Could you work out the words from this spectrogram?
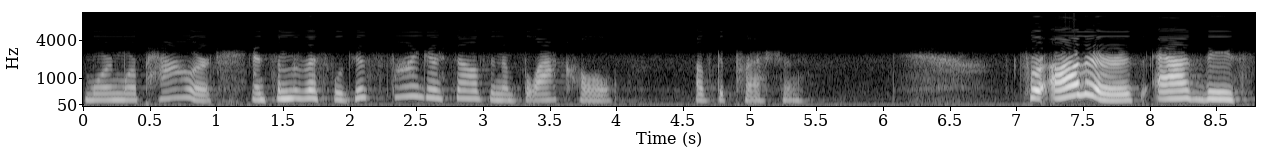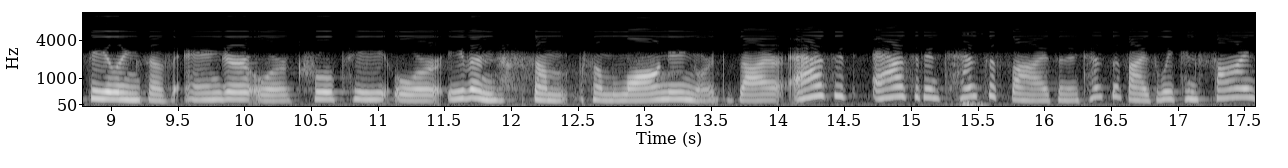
more and more power, and some of us will just find ourselves in a black hole of depression. For others, as these feelings of anger or cruelty or even some, some longing or desire, as it, as it intensifies and intensifies, we can find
